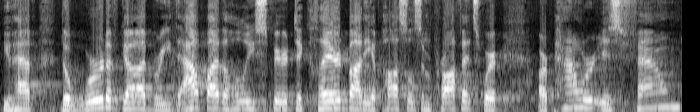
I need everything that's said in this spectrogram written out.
You have the Word of God breathed out by the Holy Spirit, declared by the apostles and prophets, where our power is found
